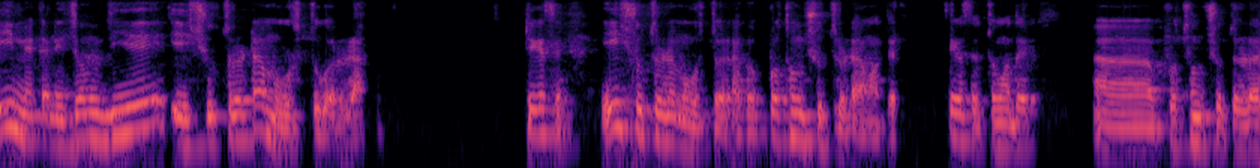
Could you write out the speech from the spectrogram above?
এই মেকানিজম দিয়ে এই সূত্রটা মুখস্থ করে রাখো। ঠিক আছে? এই সূত্রটা মুখস্থ রাখো, প্রথম সূত্রটা আমাদের। ঠিক আছে? তোমাদের প্রথম সূত্রটা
